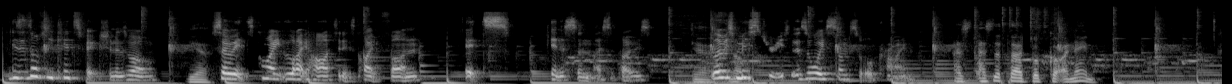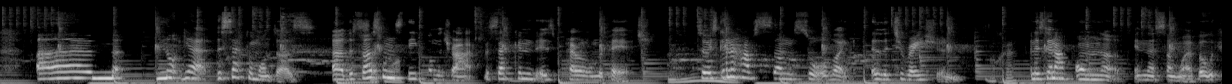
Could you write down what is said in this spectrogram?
because it's obviously kids fiction as well. Yeah, So it's quite light-hearted, it's quite fun, it's innocent, I suppose. yeah. Although it's No, mystery, so there's always some sort of crime. has, has the third book got a name? Um, not yet. The second one does. Uh, the first Second one's one. Thief on the Track. The second is Peril on the Pitch. So it's going to have some sort of like alliteration, Mm, Okay. and it's going to have on the in there somewhere. But we,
